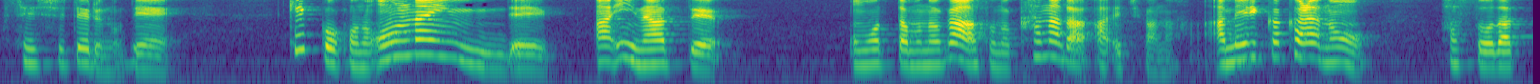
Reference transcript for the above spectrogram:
う接してるので結構このオンラインであいいなって思ったものがそのカナダあ違うな。アメリカからの発想だっ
